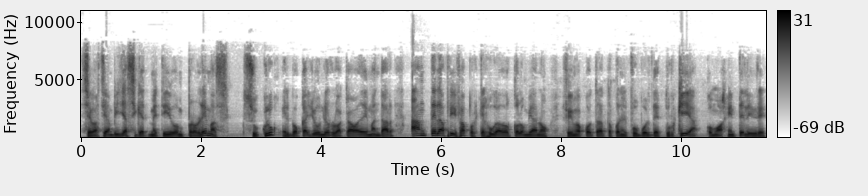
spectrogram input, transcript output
Sebastián Villa sigue metido en problemas. Su club, el Boca Juniors, lo acaba de demandar ante la FIFA porque el jugador colombiano firmó contrato con el fútbol de Turquía como agente libre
